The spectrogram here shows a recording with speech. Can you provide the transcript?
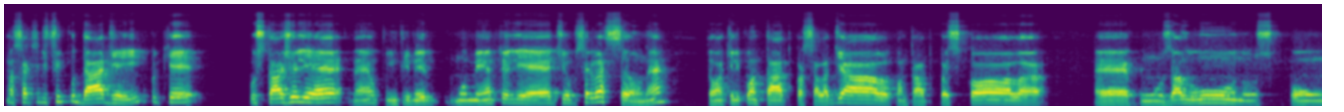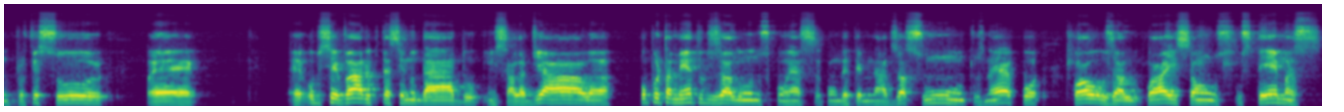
uma certa dificuldade aí, porque o estágio ele é, né, em primeiro momento ele é de observação, né? Então aquele contato com a sala de aula, contato com a escola, é, com os alunos, com o professor, é, observar o que está sendo dado em sala de aula, comportamento dos alunos com essa, com determinados assuntos, né? Os, quais são os, os temas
